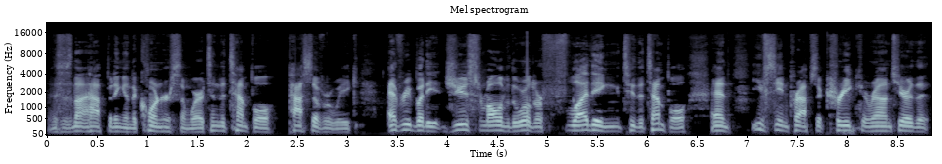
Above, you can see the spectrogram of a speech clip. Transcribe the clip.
This is not happening in the corner somewhere. It's in the temple, Passover week. Everybody, Jews from all over the world, are flooding to the temple. And you've seen perhaps a creek around here that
